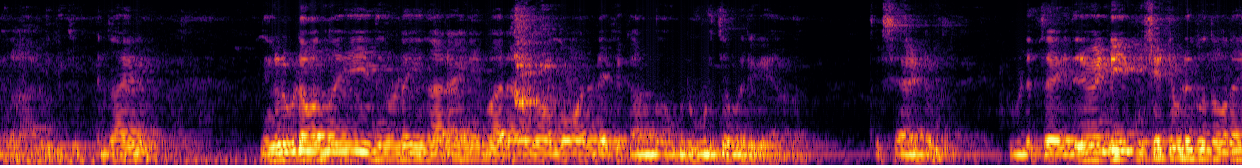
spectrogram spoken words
ഞങ്ങൾ ആലോചിക്കും. എന്തായാലും നിങ്ങളിവിടെ വന്ന് ഈ നിങ്ങളുടെ ഈ നാരായണി പാരായണ അമ്മമാരുടെയൊക്കെ കാണുമ്പോൾ നമുക്കൊരു ഊർജം വരികയാണ്. തീർച്ചയായിട്ടും ഇവിടുത്തെ ഇതിനുവേണ്ടി ഇനിഷ്യേറ്റീവ് എടുക്കുന്ന കുറേ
